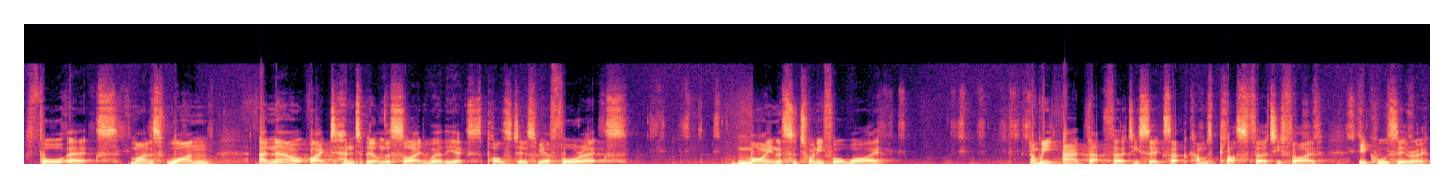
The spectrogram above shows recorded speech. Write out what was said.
4x minus 1. And now I tend to put it on the side where the x is positive. So we have 4x minus the 24y. And we add that 36, that becomes plus 35 equals 0.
